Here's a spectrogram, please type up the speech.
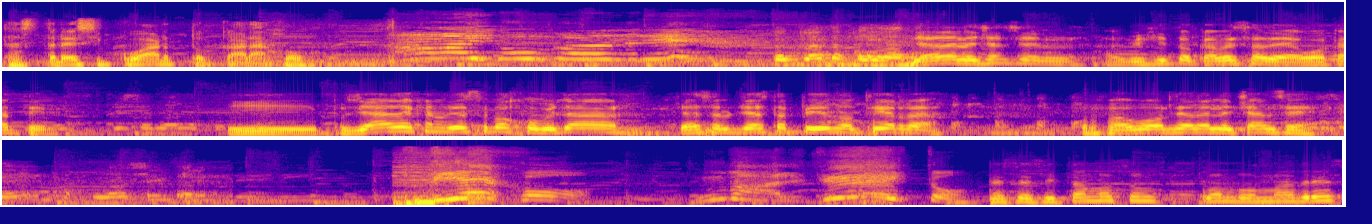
las tres y cuarto, carajo. ¡Ay, compadre! Ya denle chance al, al viejito cabeza de aguacate. Y pues ya déjenlo, ya se va a jubilar. Ya, se- ya está pidiendo tierra. Por favor, ya denle chance. ¡Viejo! ¡Maldito! Necesitamos un combo madres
